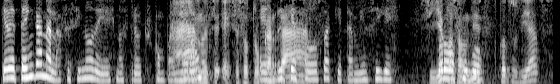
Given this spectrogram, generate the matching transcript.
que detengan al asesino de nuestro ex compañero. Ah, no, ese, es otro Enrique Sosa, que también sigue. Sí, ya pasaron diez, ¿cuántos días?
